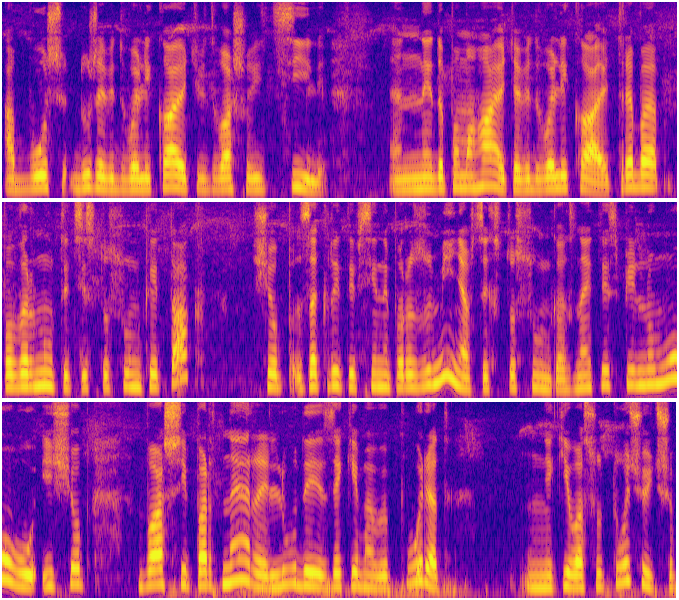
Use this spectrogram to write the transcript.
або ж дуже відволікають від вашої цілі. Не допомагають, а відволікають. Треба повернути ці стосунки так, щоб закрити всі непорозуміння в цих стосунках, знайти спільну мову, і щоб ваші партнери, люди, з якими ви поряд, які вас оточують, щоб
